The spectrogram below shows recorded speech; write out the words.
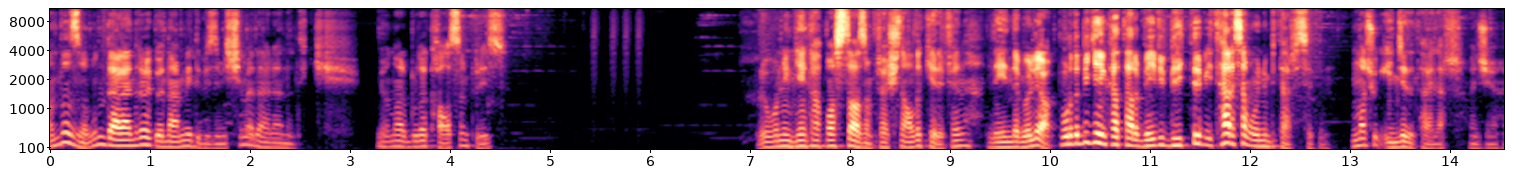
Anladınız mı? Bunu değerlendirmek önemliydi bizim için ve değerlendirdik. Milyonlar burada kalsın priz. Revo'nun gank atması lazım. Flash'ını aldık herifin. Lane'de böyle yap. Burada bir gank atar. Wave'i biriktirip itersem oyunu biter setin. Bunlar çok ince detaylar hacı.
